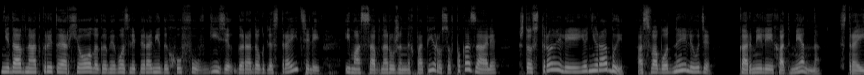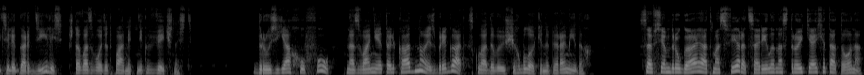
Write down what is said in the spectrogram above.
недавно открытый археологами возле пирамиды Хуфу в Гизе городок для строителей и масса обнаруженных папирусов показали, что строили ее не рабы, а свободные люди, кормили их отменно, строители гордились, что возводят памятник в вечность. Друзья Хуфу — название только одной из бригад, складывающих блоки на пирамидах. Совсем другая атмосфера царила на стройке Ахитотона.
